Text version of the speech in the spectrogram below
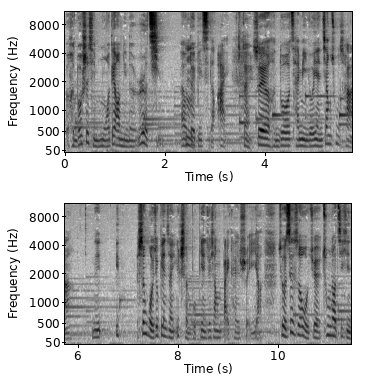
很多事情磨掉你的热情，还有对彼此的爱。对，所以很多柴米油盐酱醋茶，你。生活就变成一成不变，就像白开水一样。所以这时候，我觉得创造激情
